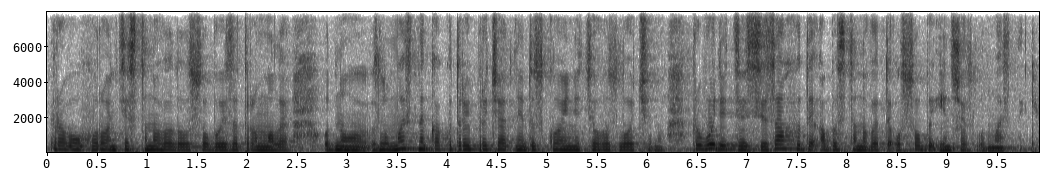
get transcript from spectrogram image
Правоохоронці встановили особу і затримали одного зловмисника, котрий причетний до скоєння цього злочину. Проводяться всі заходи, аби встановити особи інших зловмисників.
